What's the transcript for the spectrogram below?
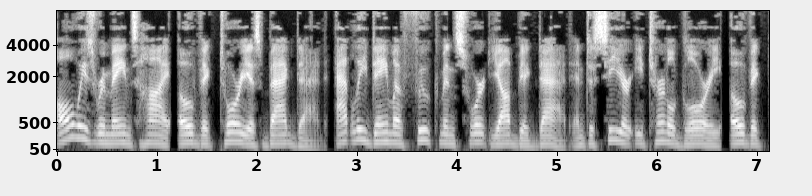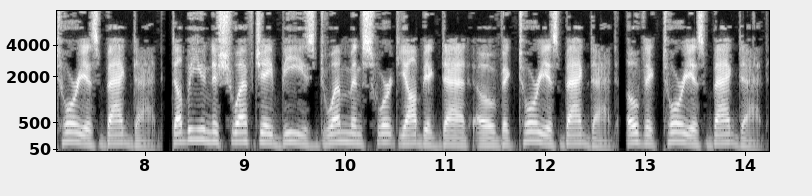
always remains high, O victorious Baghdad, Atli Dama Fuk Manswert Ya Baghdad and to see your eternal glory, O victorious Baghdad, W Nishwefj Bs Dwem Manswert Ya Baghdad O victorious Baghdad, O victorious Baghdad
